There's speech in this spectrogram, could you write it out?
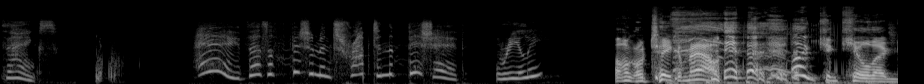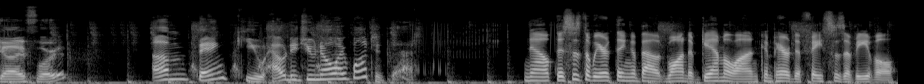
Thanks. Hey, there's a fisherman trapped in the fish head. Really? I'll go take him out. I could kill that guy for you. um, thank you. How did you know I wanted that? Now, this is the weird thing about Wand of Gamelon compared to Faces of Evil.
